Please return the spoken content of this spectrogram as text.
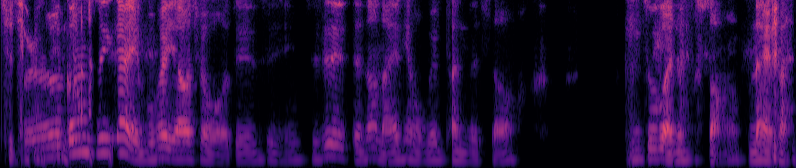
呃，公司应该也不会要求我这件事情，只是等到哪一天我被喷的时候，主管就不爽了，不耐烦。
